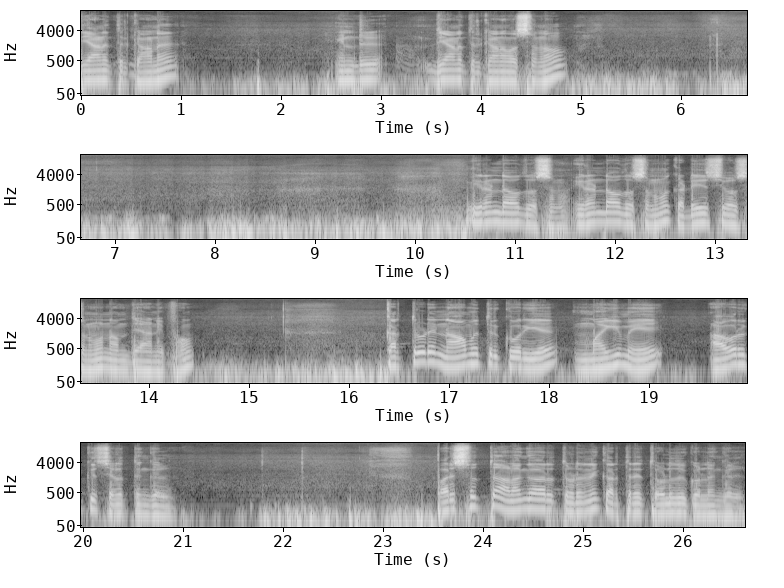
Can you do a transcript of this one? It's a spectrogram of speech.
தியானத்திற்கான இன்று தியானத்திற்கான வசனம் இரண்டாவது வசனம் இரண்டாவது வசனமும் கடைசி வசனமும் நாம் தியானிப்போம். கர்த்தருடைய நாமத்திற்குரிய மகிமையை அவருக்கு செலுத்துங்கள். பரிசுத்த அலங்காரத்துடனே கர்த்தரை தொழுது கொள்ளுங்கள்.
